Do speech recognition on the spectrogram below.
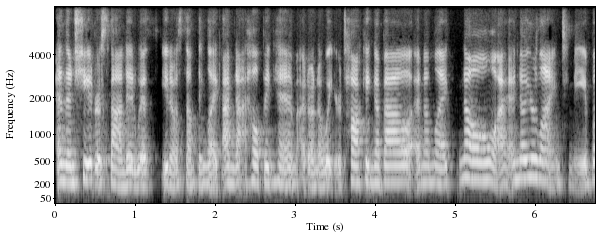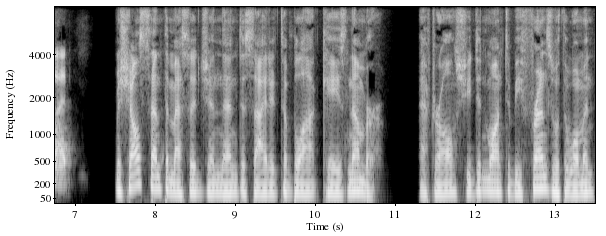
And then she had responded with, you know, something like, I'm not helping him. I don't know what you're talking about. And I'm like, no, I, I know you're lying to me, but Michelle sent the message and then decided to block Kay's number. After all, she didn't want to be friends with the woman,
